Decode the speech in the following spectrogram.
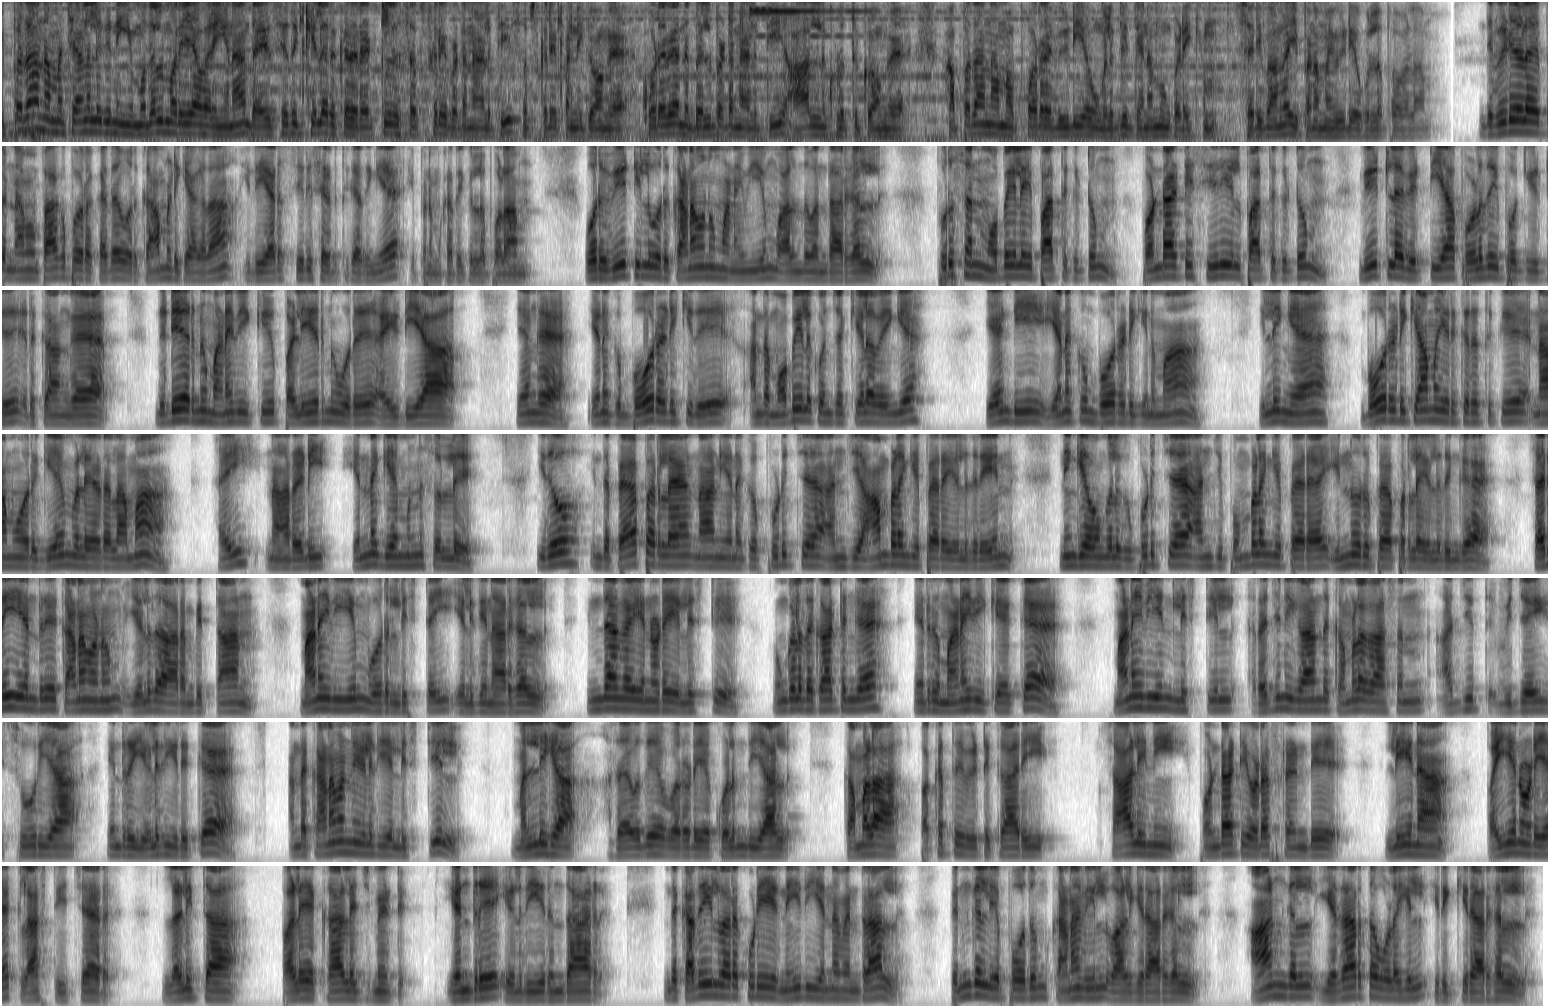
இப்போ தான் நம்ம சேனலுக்கு நீங்கள் முதல் முறையாக வரீங்கன்னா தயவுசெய்து கீழே இருக்கிற ரெட் கலர் சப்ஸ்கிரைப் பட்டன் அழுத்தி சப்ஸ்கிரைப் பண்ணிக்கோங்க. கூடவே அந்த பெல் பட்டன் அழுத்தி ஆள்னு கொடுத்துக்கோங்க. அப்போ தான் நம்ம போடுற வீடியோ உங்களுக்கு தினமும் கிடைக்கும். சரி வாங்க இப்போ நம்ம வீடியோக்குள்ளே போகலாம். இந்த வீடியோவில் இப்போ நம்ம பார்க்க போகிற கதை ஒரு காமெடிக்காக தான். இது யாரும் சீரியஸ் எடுத்துக்காதீங்க. இப்போ நம்ம கதைக்குள்ளே போகலாம் ஒரு வீட்டில் ஒரு கணவனும் மனைவியும் வாழ்ந்து வந்தார்கள். புருஷன் மொபைலை பார்த்துக்கிட்டும் பொண்டாட்டி சீரியல் பார்த்துக்கிட்டும் வீட்டில் வெட்டியாக பொழுதை போக்கிட்டு இருக்காங்க. திடீர்னு மனைவிக்கு பளிர்னு ஒரு ஐடியா ஏங்க எனக்கு போர் அடிக்குது. அந்த மொபைலை கொஞ்சம் கீழே வைங்க. ஏண்டி எனக்கும் போர் அடிக்கணுமா? இல்லைங்க போர் அடிக்காமல் இருக்கிறதுக்கு நாம் ஒரு கேம் விளையாடலாமா? ஐ நான் ரெடி என்ன கேம்னு சொல்லு. இதோ இந்த பேப்பரில் நான் எனக்கு பிடிச்ச அஞ்சு ஆம்பளைங்க பேரை எழுதுகிறேன் நீங்கள் உங்களுக்கு பிடிச்ச அஞ்சு பொம்பளைங்க பேரை இன்னொரு பேப்பரில் எழுதுங்க. சரி என்று கணவனும் எழுத ஆரம்பித்தான். மனைவியும் ஒரு லிஸ்ட்டை எழுதினார்கள். இந்தாங்க என்னுடைய லிஸ்ட்டு உங்களதை காட்டுங்க என்று மனைவி கேட்க மனைவியின் லிஸ்டில் ரஜினிகாந்த் கமலஹாசன் அஜித் விஜய் சூர்யா என்று எழுதியிருக்க அந்த கணவன் எழுதிய லிஸ்டில் மல்லிகா அதாவது அவருடைய குழந்தையால் கமலா பக்கத்து வீட்டுக்காரி சாலினி பொண்டாட்டியோட ஃப்ரெண்டு லீனா பையனுடைய கிளாஸ் டீச்சர் லலிதா பழைய காலேஜ்மேட் என்று எழுதியிருந்தார். இந்த கதையில் வரக்கூடிய நீதி என்னவென்றால் பெண்கள் எப்போதும் கனவில் வாழ்கிறார்கள் ஆண்கள் யதார்த்த உலகில் இருக்கிறார்கள்.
